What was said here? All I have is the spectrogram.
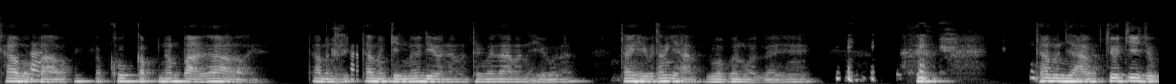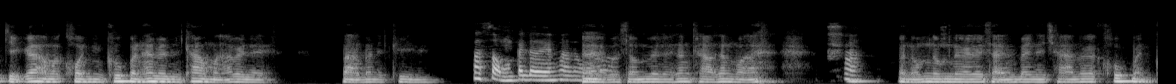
ข้าวเปล่าๆกับคุกกับน้ำปลาก็อร่อย ถ้ามันถ้ามันกินมื้อเดียวนะถึงเวลามันหิวแล้ว ทั้งหิวทั้งอยากรวมกันหมดเลยถ้ามันอยากจู้จี้จุกจิกก็เอามาคนคุกกันให้มันเป็นข้าวหมาไปเลยปามันอีกทีนึงผสมไปเลยค่ะหลวงพ่อผสมไปเลยทั้งข้าวทั้งหวานค่ะขนมนมเนยอะไรใส่ลงไปในชามแล้วก็คลุกเหมือนค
